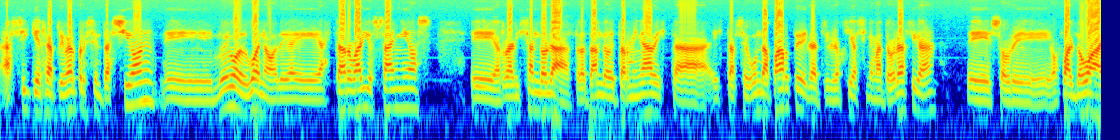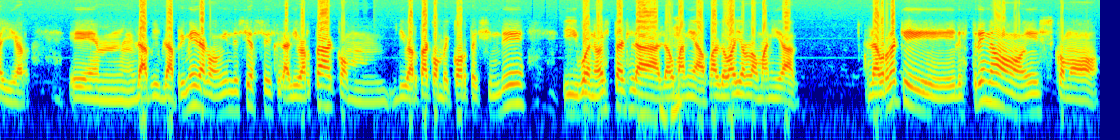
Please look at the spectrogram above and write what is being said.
así que es la primera presentación, eh, luego de, bueno, de estar varios años eh, realizándola, tratando de terminar esta, esta segunda parte de la trilogía cinematográfica sobre Osvaldo Bayer. Em, la, la, primera, como bien decías, es La Libertad, con Libertad con B corta y sin D, y bueno, esta es la, humanidad, Osvaldo Bayer, la humanidad. La verdad que el estreno es como,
